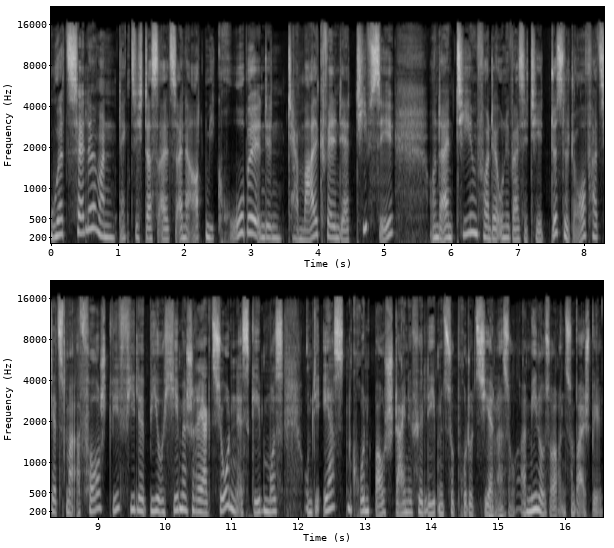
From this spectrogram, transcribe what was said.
Urzelle. Man denkt sich das als eine Art Mikrobe in den Thermalquellen der Tiefsee. Und ein Team von der Universität Düsseldorf hat jetzt mal erforscht, wie viele biochemische Reaktionen es geben muss, um die ersten Grundbausteine für Leben zu produzieren, mhm. also Aminosäuren zum Beispiel.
